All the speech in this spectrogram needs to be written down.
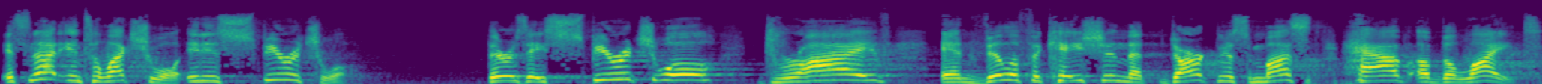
it's not intellectual, it is spiritual. There is a spiritual drive and vilification that darkness must have of the light.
